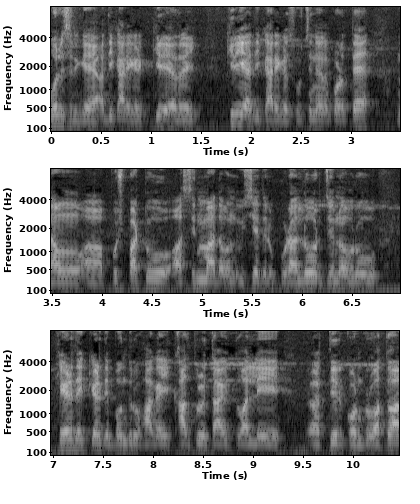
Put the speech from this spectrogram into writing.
ಪೊಲೀಸರಿಗೆ, ಅಧಿಕಾರಿಗಳಿಗೆ ಅಂದರೆ ಕಿರಿಯ ಅಧಿಕಾರಿಗಳ ಸೂಚನೆಯನ್ನು ಕೊಡುತ್ತೆ. ನಾವು ಪುಷ್ಪ ಟು ಸಿನಿಮಾದ ಒಂದು ವಿಷಯದಲ್ಲೂ ಕೂಡ ಲೋರ್ ಅರ್ಜುನ್ ಅವರು ಕೇಳದೆ ಕೇಳದೆ ಬಂದರು. ಹಾಗಾಗಿ ಕಾಲು ತುಳಿತಾ ಇತ್ತು. ಅಲ್ಲಿ ತೀರ್ಕೊಂಡ್ರು. ಅಥವಾ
